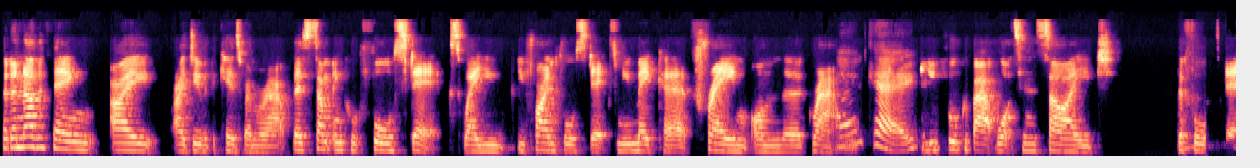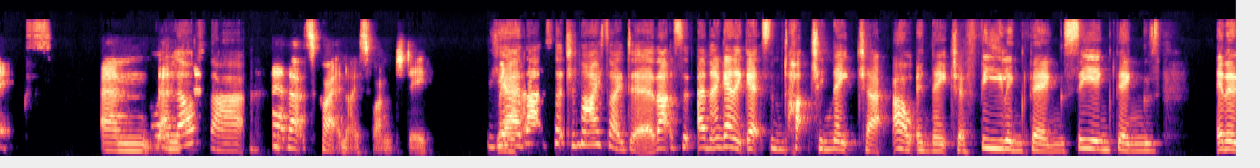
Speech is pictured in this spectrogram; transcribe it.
But another thing I I do with the kids when we're out, there's something called four sticks where you you find four sticks and you make a frame on the ground. Okay. And you talk about what's inside four sticks. Um, oh, I love that. Yeah, that's quite a nice one to do. Yeah, yeah, that's such a nice idea. That's and again, it gets them touching nature, out in nature, feeling things, seeing things in a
